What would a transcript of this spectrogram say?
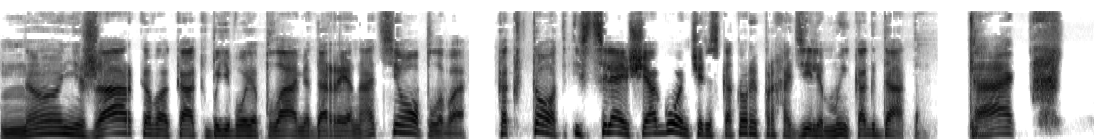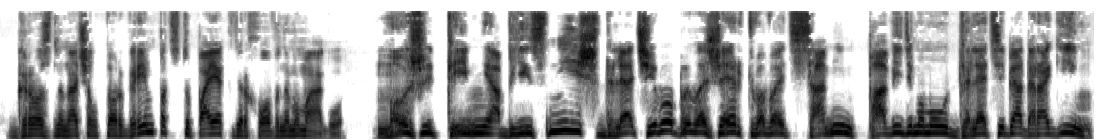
но не жаркого, как боевое пламя Дорена, а теплого, как тот исцеляющий огонь, через который проходили мы когда-то. «Так», — грозно начал Торгрим, подступая к верховному магу, «может, ты мне объяснишь, для чего было жертвовать самим, по-видимому, для тебя дорогим,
